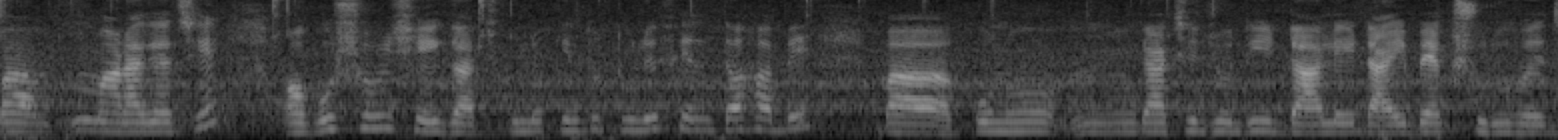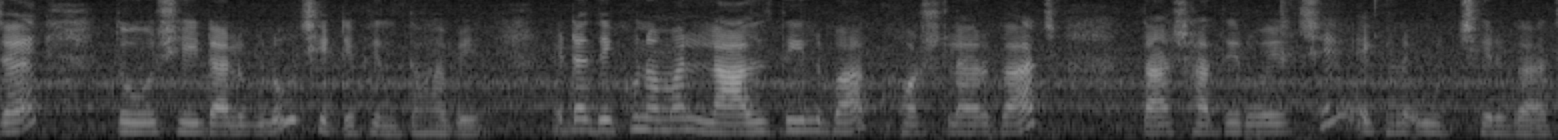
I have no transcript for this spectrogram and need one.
বা মারা গেছে, অবশ্যই সেই গাছগুলো কিন্তু তুলে ফেলতে হবে বা কোনো গাছে যদি ডালে ডাইব্যাক শুরু হয়ে যায়, তো সেই ডালগুলোও ছেটে ফেলতে হবে। এটা দেখুন আমার লাল তিল বা খসলার গাছ, তার সাথে রয়েছে এখানে উচ্ছের গাছ।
